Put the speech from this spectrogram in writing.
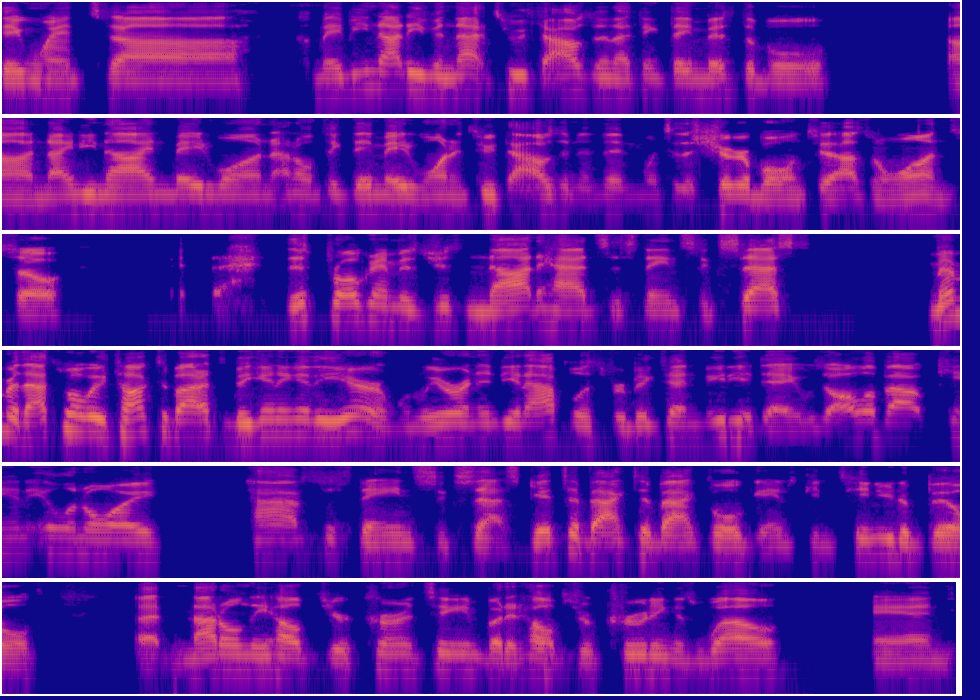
they went, uh, maybe not even that 2000. I think they missed the bowl. Uh, 99 made one. I don't think they made one in 2000 and then went to the Sugar Bowl in 2001. So this program has just not had sustained success. Remember, that's what we talked about at the beginning of the year when we were in Indianapolis for Big Ten Media Day. It was all about can Illinois have sustained success, get to back to back bowl games, continue to build. That not only helps your current team, but it helps recruiting as well. And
